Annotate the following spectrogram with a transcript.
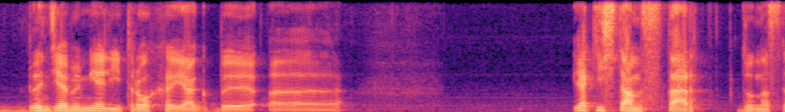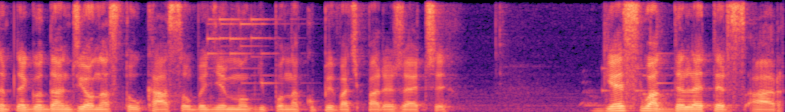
będziemy mieli trochę jakby e, jakiś tam start do następnego dungeona z tą kasą. Będziemy mogli ponakupywać parę rzeczy. Guess what the letters are.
